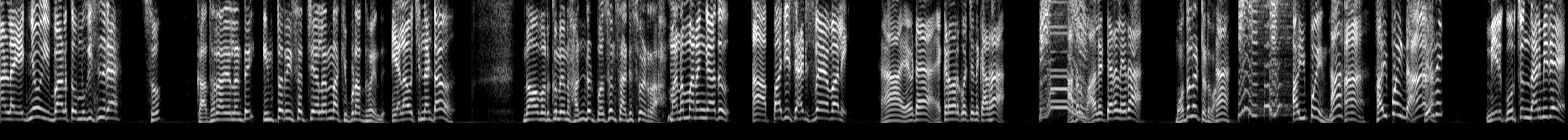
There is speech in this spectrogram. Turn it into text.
ఇన్నాళ్ళ యజ్ఞం ఇవాళతో ముగిసిందిరా. సో కథ రాయాలంటే ఇంత రీసెర్చ్ చేయాలని నాకు ఇప్పుడు అర్థమైంది. ఎలా వచ్చిందంటావు? నా వరకు నేను హండ్రెడ్ పర్సెంట్ సాటిస్ఫైడ్ రా. మనం మనం కాదు ఆ అప్పాజీ సాటిస్ఫై అవ్వాలి. ఆ, ఏమిటా? ఎక్కడి వరకు వచ్చింది కథ? అసలు మొదలెట్టారా లేదా? మొదలెట్టడం ఆ, అయిపోయింది. ఆ, ఆ, అయిపోయిందా? ఆ. ఏది? మీరు కూర్చున్న దాని మీదే.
